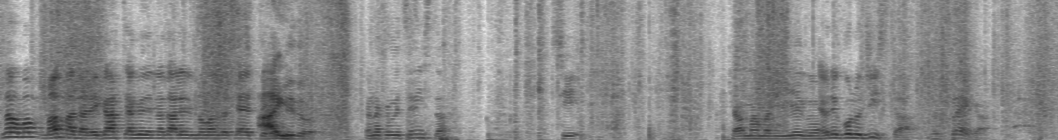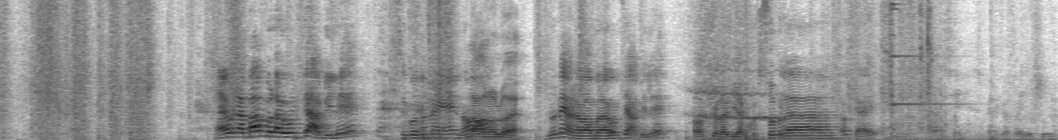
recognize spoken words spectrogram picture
No, ma mamma dà le carte anche del Natale del 97, Ai. capito? È una collezionista? Sì, Ciao mamma di Diego. è un ecologista, non spreca. È una bambola gonfiabile? Secondo me, no? No, non lo è. Non è una bambola gonfiabile? Occhio la via qua sopra. La... Ok. Ah sì, aspetta che taglio subito.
